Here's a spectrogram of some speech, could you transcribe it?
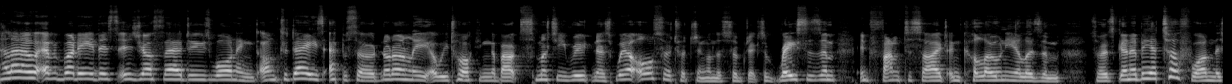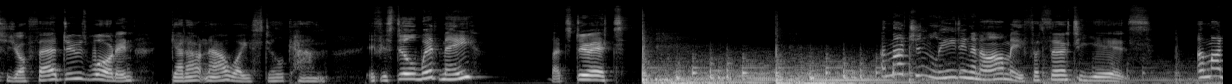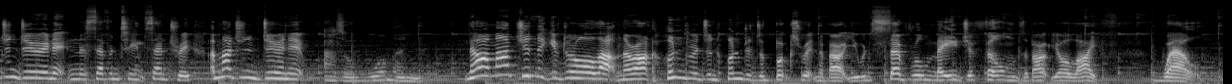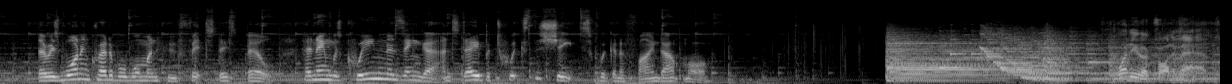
Hello, everybody. This is your Fair Dues warning. On today's episode, not only are we talking about smutty rudeness, we are also touching on the subjects of racism, infanticide, and colonialism. So it's going to be a tough one. This is your Fair Dues warning. Get out now while you still can. If you're still with me, let's do it. Imagine leading an army for 30 years. Imagine doing it in the 17th century. Imagine doing it as a woman. Now imagine that you've done all that and there aren't hundreds and hundreds of books written about you and several major films about your life. Well, there is one incredible woman who fits this bill. Her name was Queen Nzinga, and today, betwixt the sheets, we're going to find out more. What do you look for in a man?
